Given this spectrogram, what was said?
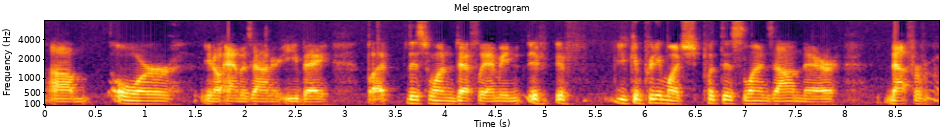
Um, or, you know, Amazon or eBay. But this one definitely, I mean, if, if you can pretty much put this lens on there, not for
